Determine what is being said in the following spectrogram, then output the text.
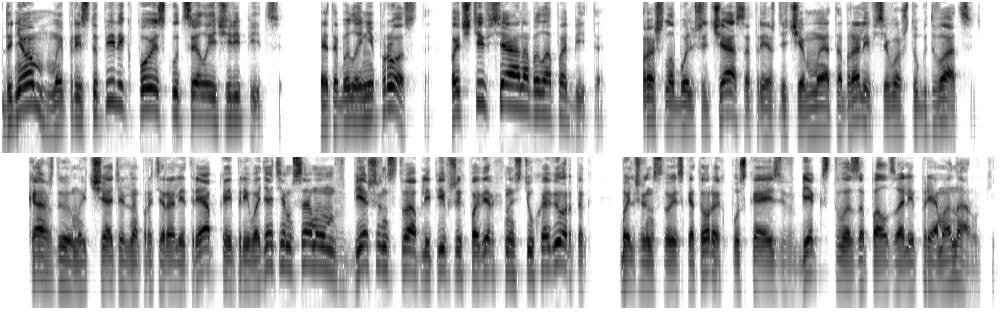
Днем мы приступили к поиску целой черепицы. Это было непросто. Почти вся она была побита. Прошло больше часа, прежде чем мы отобрали всего штук 20. Каждую мы тщательно протирали тряпкой, приводя тем самым в бешенство облепивших поверхность уховерток, большинство из которых, пускаясь в бегство, заползали прямо на руки.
